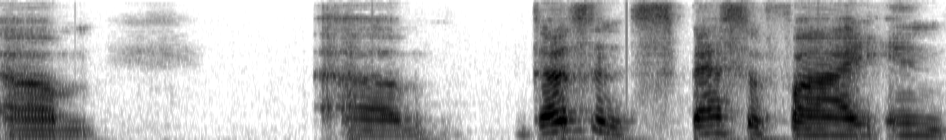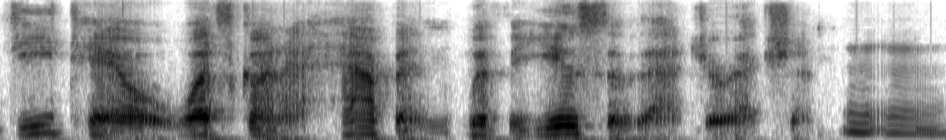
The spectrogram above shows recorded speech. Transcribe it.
um, um, doesn't specify in detail what's going to happen with the use of that direction. Mm-mm.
